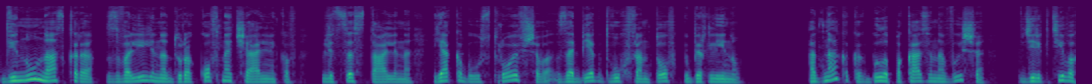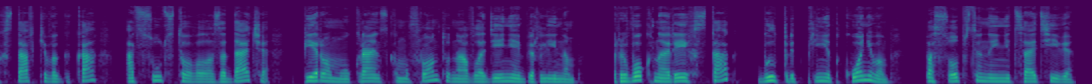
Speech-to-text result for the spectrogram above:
Вину наскоро взвалили на дураков-начальников в лице Сталина, якобы устроившего забег двух фронтов к Берлину. Однако, как было показано выше, в директивах Ставки ВГК отсутствовала задача Первому Украинскому фронту на овладение Берлином. Рывок на Рейхстаг был предпринят Коневым по собственной инициативе.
